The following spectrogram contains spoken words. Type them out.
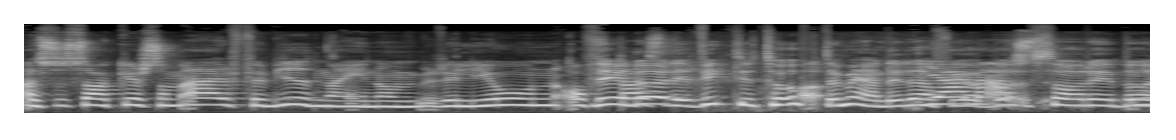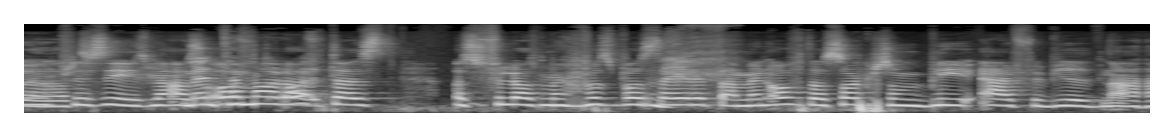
alltså, saker som är förbjudna inom religion oftast... Det, då är det viktigt att ta upp det med. Det är därför Ja, jag men alltså- sa det i början. Mm, att, precis, men, alltså, Men Tamara- oft, oftast... Alltså förlåt mig, jag måste bara säga detta. Men ofta saker som blir, är förbjudna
